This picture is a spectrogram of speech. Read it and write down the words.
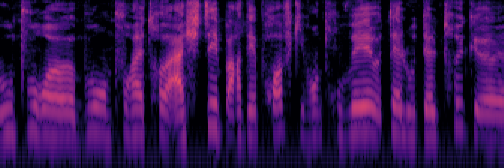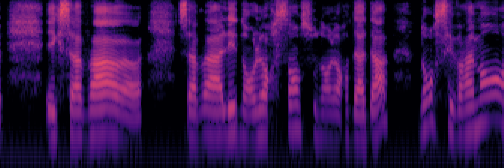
ou pour, bon, pour être acheté par des profs qui vont trouver tel ou tel truc et que ça va, ça va aller dans leur sens ou dans leur dada. Non, c'est vraiment,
